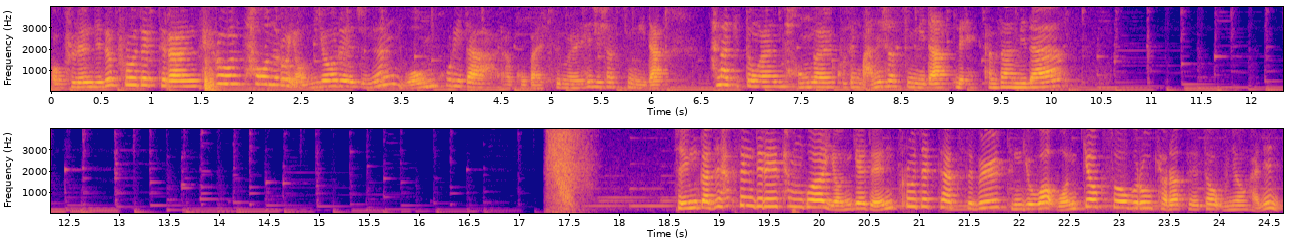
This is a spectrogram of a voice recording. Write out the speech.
어, 블렌디드 프로젝트란 새로운 차원으로 연결해주는 웜홀이다라고 말씀을 해주셨습니다. 한 학기 동안 정말 고생 많으셨습니다. 네, 감사합니다. 지금까지 학생들의 삶과 연계된 프로젝트 학습을 등교와 원격 수업으로 결합해서 운영하는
